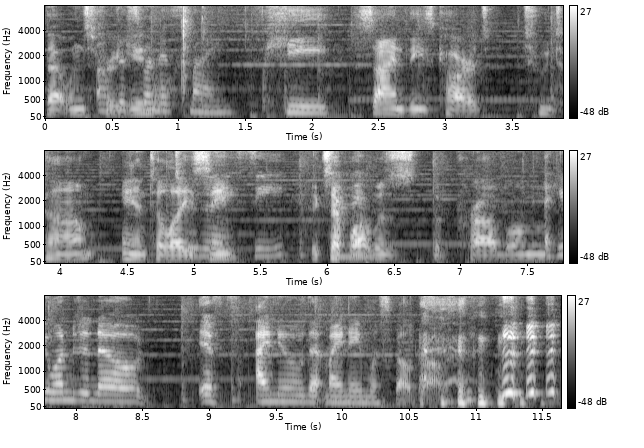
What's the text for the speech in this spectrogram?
that one's Oh, for this you one is mine. he signed these cards to Tom and to Lacey. Lacey. Except And what was the problem? He wanted to know if I knew that my name was spelled wrong.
